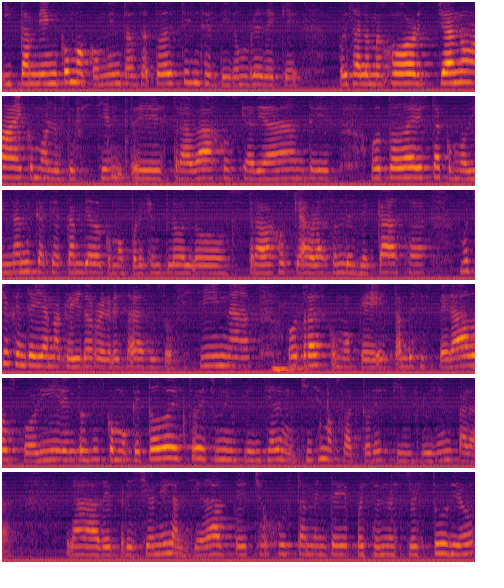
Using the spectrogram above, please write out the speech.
y también como comenta, o sea, toda esta incertidumbre de que pues a lo mejor ya no hay como los suficientes trabajos que había antes o toda esta como dinámica que ha cambiado, como por ejemplo los trabajos que ahora son desde casa. Mucha gente ya no ha querido regresar a sus oficinas, otras como que están desesperados por ir, entonces como que todo esto es una influencia de muchísimos factores que influyen para la depresión y la ansiedad. De hecho, justamente pues en nuestro estudio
